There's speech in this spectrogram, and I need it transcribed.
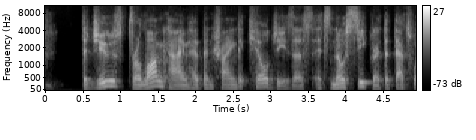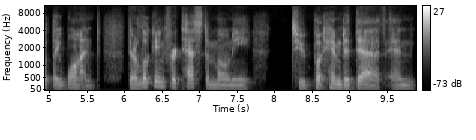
Hmm. The Jews, for a long time, had been trying to kill Jesus. It's no secret that that's what they want. They're looking for testimony to put him to death. And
